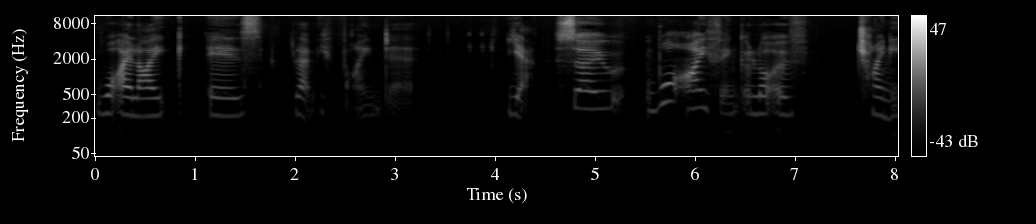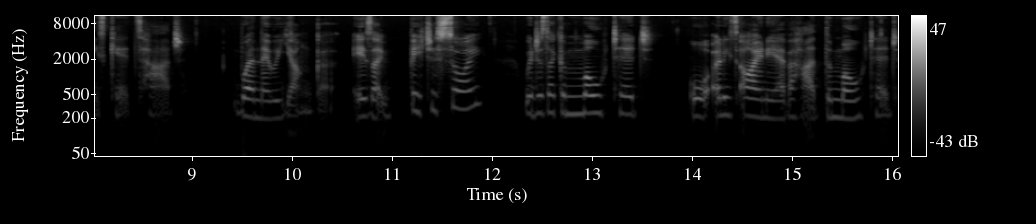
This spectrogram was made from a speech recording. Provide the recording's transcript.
what I like is let me find it. Yeah. So what I think a lot of Chinese kids had when they were younger is like Vitasoy which is like a malted, or at least I only ever had the malted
